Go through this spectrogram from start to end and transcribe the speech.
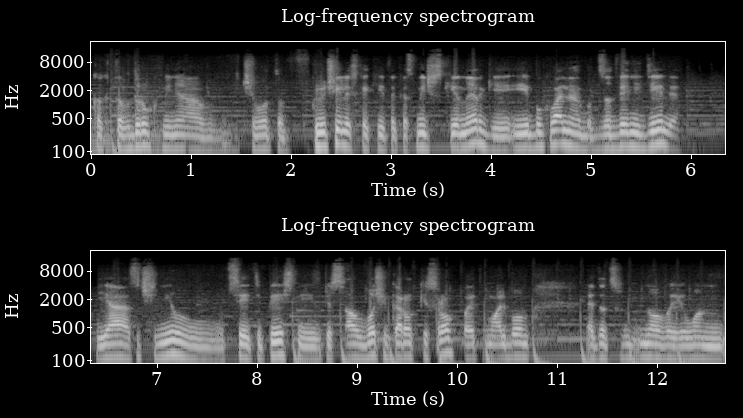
как-то вдруг меня чего-то включились какие-то космические энергии, и буквально вот за две недели я сочинил все эти песни и записал в очень короткий срок, поэтому альбом этот новый, он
